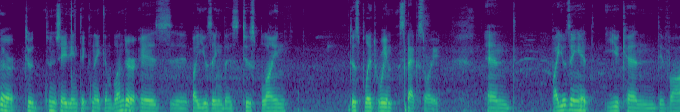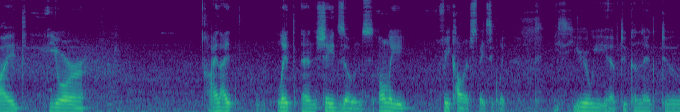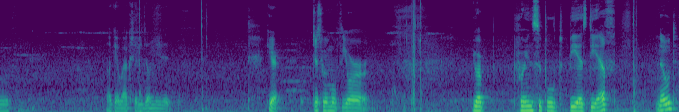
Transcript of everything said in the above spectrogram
Another to tune shading technique in Blender is uh, by using this two spline two split rim spec story. And by using it you can divide your highlight lit and shade zones. Only three colors basically. Here we have to connect to okay we actually don't need it. Here just remove your your principled BSDF node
